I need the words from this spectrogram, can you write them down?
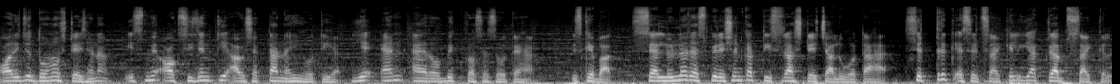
और ये जो दोनों स्टेज है ना, इसमें ऑक्सीजन की आवश्यकता नहीं होती है। ये एन एरोबिक प्रोसेस होते हैं। इसके बाद सेलुलर रेस्पिरेशन का तीसरा स्टेज चालू होता है सिट्रिक एसिड साइकिल या क्रेब्स साइकिल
